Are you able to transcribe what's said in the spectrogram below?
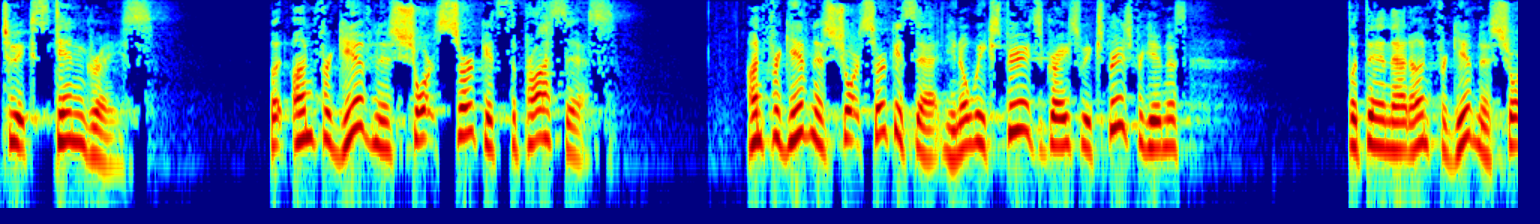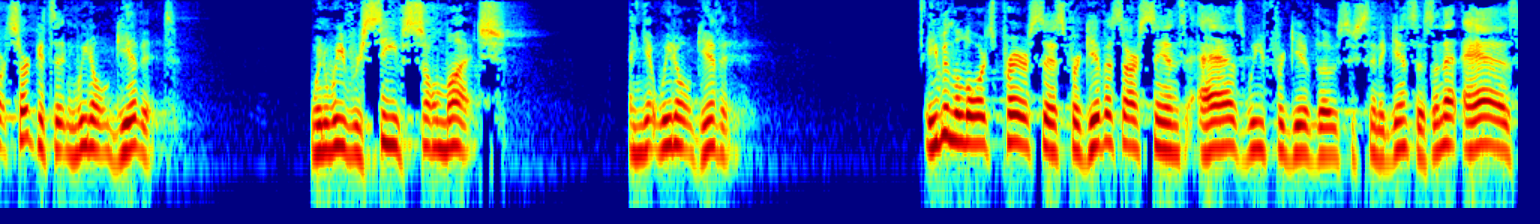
to extend grace. But unforgiveness short circuits the process. Unforgiveness short circuits that. You know, we experience grace, we experience forgiveness, but then that unforgiveness short circuits it and we don't give it when we've received so much and yet we don't give it. Even the Lord's Prayer says, Forgive us our sins as we forgive those who sin against us. And that as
